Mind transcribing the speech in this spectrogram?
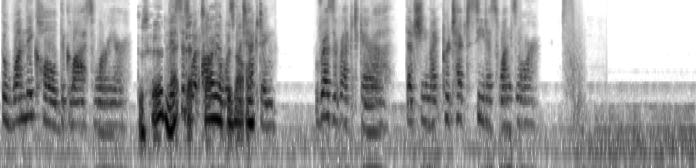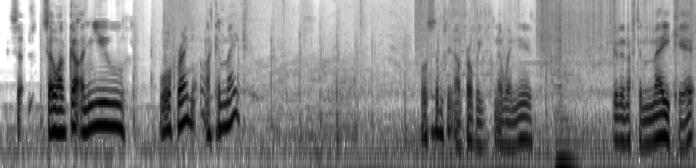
the one they called the Glass Warrior. Does her This is what up was protecting. Resurrect Gara, that she might protect Cetus once more. So, so I've got a new warframe I can make? Or something. I'm probably nowhere near good enough to make it.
